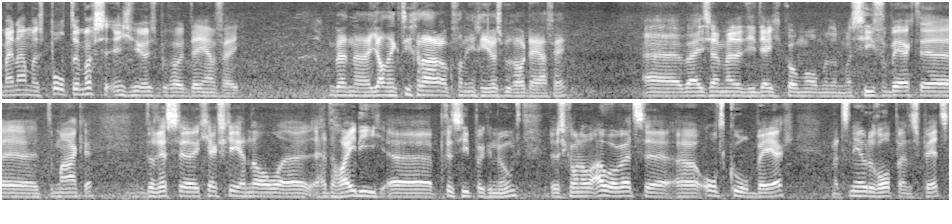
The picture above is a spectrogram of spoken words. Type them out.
Mijn naam is Paul Timmers, ingenieursbureau DNV. Ik ben uh, Jan-Henk Tigelaar, ook van ingenieursbureau DAV. Uh, wij zijn met het idee gekomen om een massieve berg te, te maken. Er is uh, gekscherend al uh, het Heidi-principe genoemd. Dus gewoon een ouderwetse oldschool berg. Met sneeuw erop en spits.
